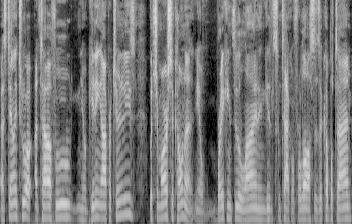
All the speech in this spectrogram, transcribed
Uh, Stanley Ta'ufo'ou, you know, getting opportunities, but Jamar Sekona, you know, breaking through the line and getting some tackle for losses a couple times.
